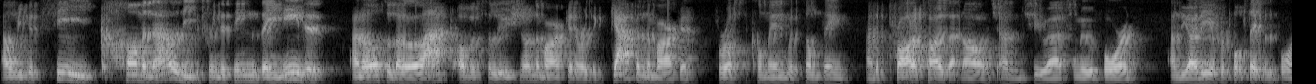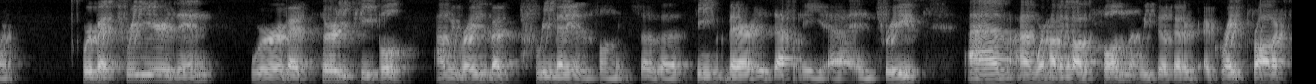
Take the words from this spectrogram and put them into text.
And we could see commonality between the things they needed and also the lack of a solution on the market or the gap in the market for us to come in with something and to productize that knowledge and to, uh, to move forward. And the idea for Pulsate was born. We're about three years in. We're about 30 people, and we've raised about three million in funding. So the theme there is definitely uh, in threes, um, and we're having a lot of fun. And we built out a, a great product,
